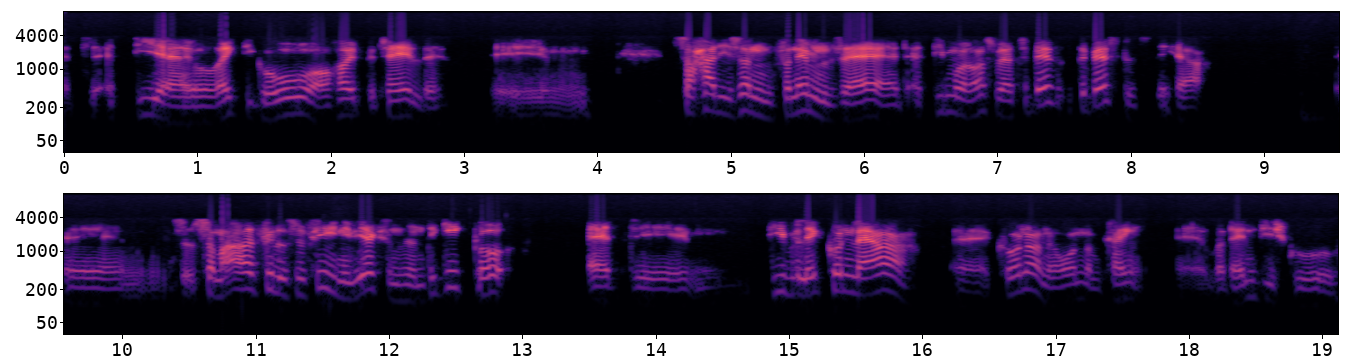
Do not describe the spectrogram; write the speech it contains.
at, at de er jo rigtig gode og højt betalte. Øhm, så har de sådan en fornemmelse af, at, at de må også være til be- det bedste til det her. Øh, så, så meget af filosofien i virksomheden, det gik på, at øh, de vil ikke kun lære øh, kunderne rundt omkring, øh, hvordan de skulle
